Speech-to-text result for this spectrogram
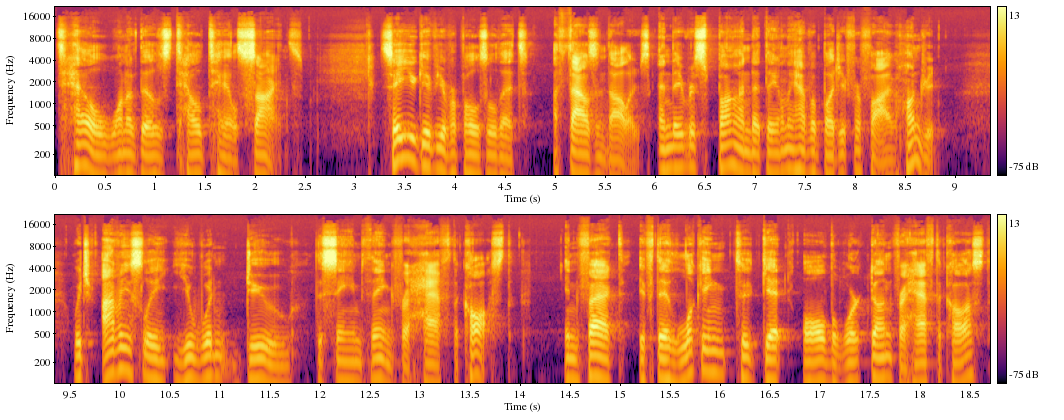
tell one of those telltale signs. Say you give your proposal that's $1,000 and they respond that they only have a budget for 500, which obviously you wouldn't do the same thing for half the cost. In fact, if they're looking to get all the work done for half the cost,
